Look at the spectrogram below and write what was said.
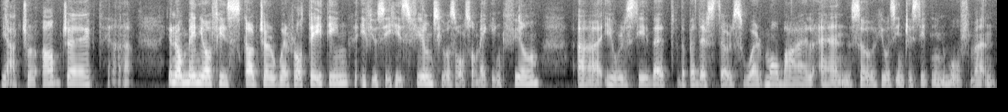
the actual object. Uh, you know, many of his sculptures were rotating. If you see his films, he was also making film. uh, you will see that the pedestals were mobile, and so he was interested in movement.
